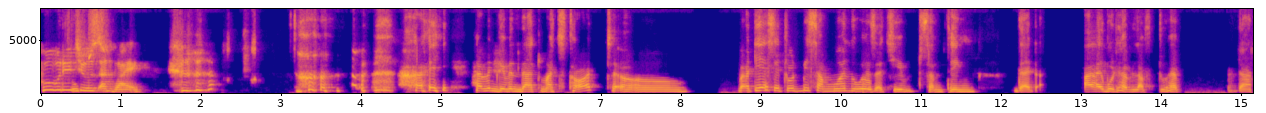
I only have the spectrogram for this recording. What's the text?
who would you Oops. choose and why? I haven't given that much thought. Uh, but yes, it would be someone who has achieved something that I would have loved to have done.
